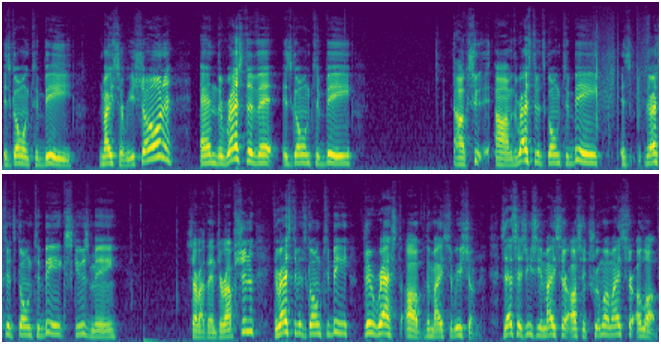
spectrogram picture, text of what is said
is going to be meiser rishon, and the rest of it is going to be. Uh, excuse, um, the rest of it's going to be is the rest of it's going to be. Excuse me. Sorry about the interruption. The rest of it's going to be the rest of the meiser rishon. Zeh says Yishi Meiser also Truma Meiser Alav.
